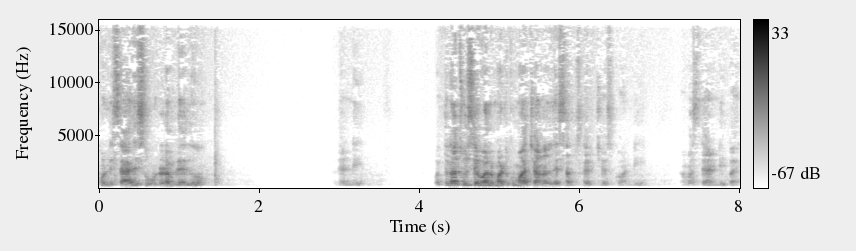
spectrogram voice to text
కొన్ని శారీస్ ఉండడం లేదు. అదండి కొత్తగా చూసే వాళ్ళు మటుకు మా ఛానల్ని సబ్స్క్రైబ్ చేసుకోండి. నమస్తే అండి. బాయ్.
